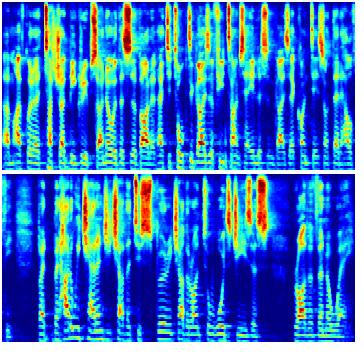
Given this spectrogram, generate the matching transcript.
Um, I've got a touch rugby group, so I know what this is about. I've had to talk to guys a few times, hey, listen, guys, that content's not that healthy. But, but how do we challenge each other to spur each other on towards Jesus rather than away?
